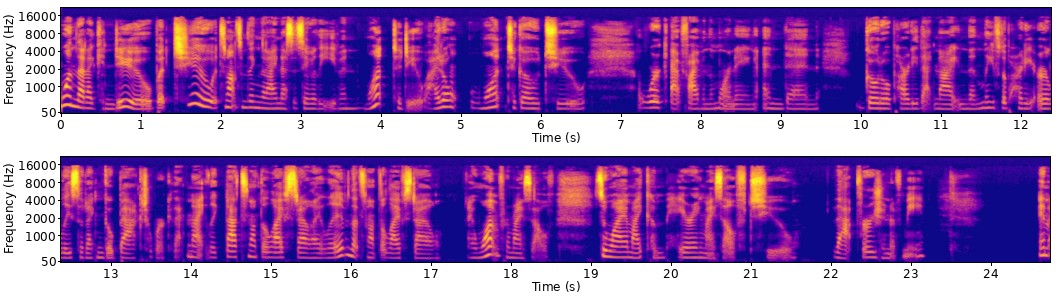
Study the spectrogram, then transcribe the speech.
One that I can do, but two, it's not something that I necessarily even want to do. I don't want to go to work at five in the morning and then go to a party that night and then leave the party early so that I can go back to work that night. Like, that's not the lifestyle I live. And that's not the lifestyle I want for myself. So, why am I comparing myself to that version of me? And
